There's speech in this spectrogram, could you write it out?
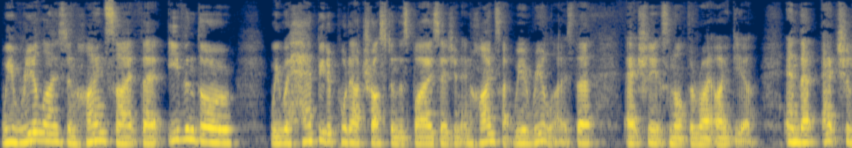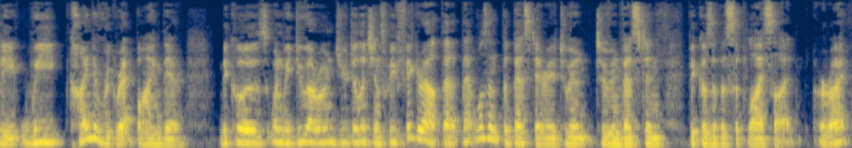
We realized in hindsight that even though we were happy to put our trust in this buyer's agent. In hindsight, we realized that actually it's not the right idea. And that actually we kind of regret buying there because when we do our own due diligence, we figure out that that wasn't the best area to, in, to invest in because of the supply side. All right.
